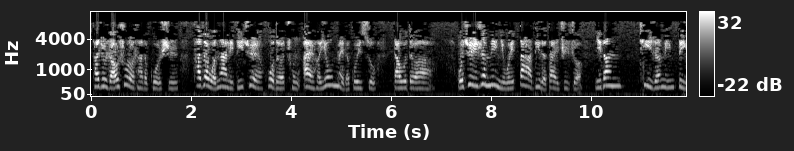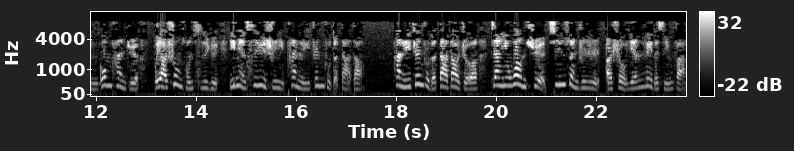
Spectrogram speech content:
他就饶恕了他的过失。他在我那里的确获得宠爱和优美的归宿。达乌德，我却任命你为大地的代志者，你当替人民秉公判决，不要顺从私欲，以免私欲使你叛离真主的大道。叛离真主的大道者，将因忘却清算之日而受严厉的刑罚。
